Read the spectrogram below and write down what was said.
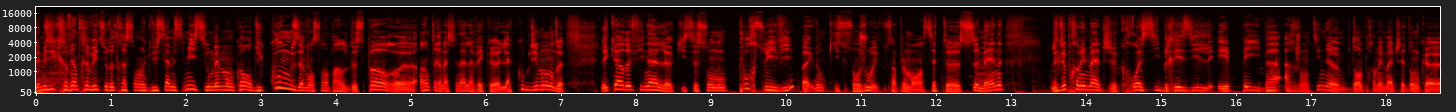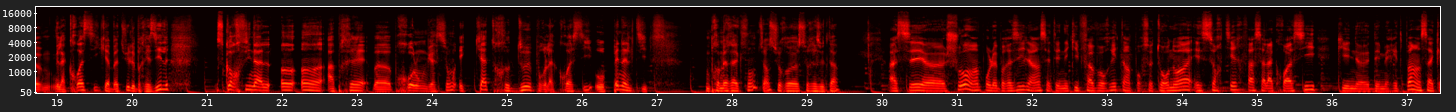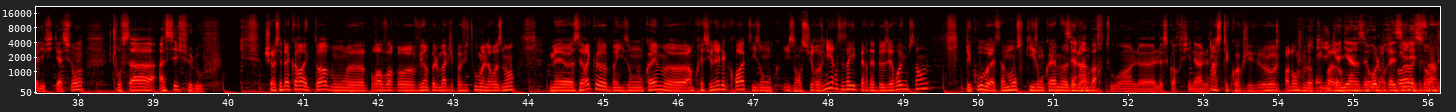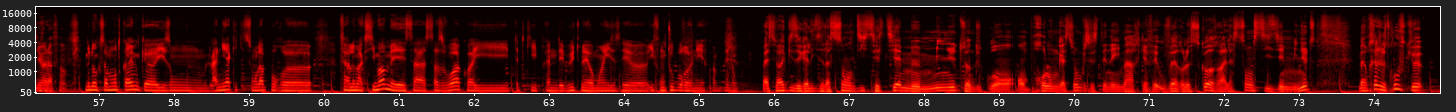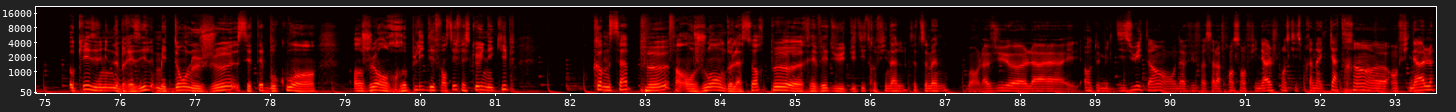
La musique revient très vite sur Ultrason avec du Sam Smith ou même encore du coup nous avançons, on parle de sport euh, international avec euh, la Coupe du Monde. Les quarts de finale qui se sont donc poursuivis, bah, donc qui se sont joués tout simplement hein, cette euh, semaine. Les deux premiers matchs, Croatie, Brésil et Pays-Bas, Argentine. Euh, Dans le premier match, c'est donc euh, la Croatie qui a battu le Brésil. Score final 1-1 après euh, prolongation et 4-2 pour la Croatie au penalty. Une première réaction sur ce résultat? Assez chaud hein, pour le Brésil, hein. c'était une équipe favorite hein, pour ce tournoi et sortir face à la Croatie qui ne démérite pas sa qualification, je trouve ça assez chelou. Je suis assez d'accord avec toi. Bon, euh, pour avoir euh, vu un peu le match, j'ai pas vu tout malheureusement, mais euh, c'est vrai que ben, ils ont quand même impressionné les Croates. Ils ont ils ont su revenir. C'est ça, ils perdaient 2-0 il me semble. Du coup, bah, ça montre qu'ils ont quand même. C'est un partout hein, le, le score final. Ah, c'était quoi que j'ai vu? Euh, Pardon, je me Donc trompe. ils pas, gagnaient alors. 1-0 le Brésil Ouais, et ils sont ça, revenus à la fin. Mais donc ça montre quand même qu'ils ont la niaque et qu'ils sont là pour faire le maximum et ça, ça se voit quoi. Ils- Peut-être qu'ils prennent des buts, mais au moins ils, essaient, ils font tout pour revenir. Quoi. Et donc, Bah, c'est vrai qu'ils égalisent à la 117e minute, hein, du coup en, prolongation, puisque c'était Neymar qui avait ouvert le score à la 106e minute. Mais après, je trouve que, ok, ils éliminent le Brésil, mais dans le jeu, c'était beaucoup un jeu en repli défensif. Est-ce qu'une équipe comme ça peut, enfin en jouant de la sorte, peut euh, rêver du titre final cette semaine? On l'a vu euh, en 2018, hein, on a vu face à la France en finale. Je pense qu'ils se prennent un 4-1 euh, en finale.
